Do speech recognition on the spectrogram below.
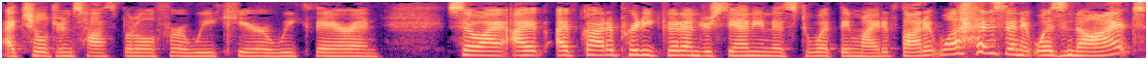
at Children's Hospital for a week here, a week there, and so I, I I've got a pretty good understanding as to what they might have thought it was, and it was not.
